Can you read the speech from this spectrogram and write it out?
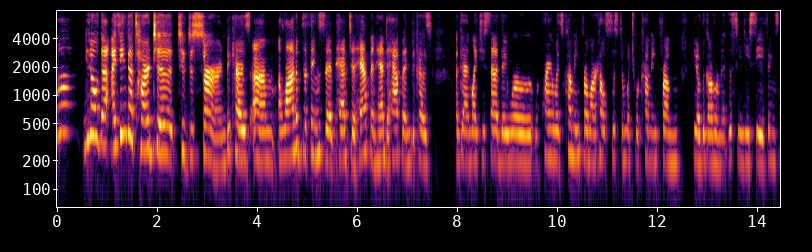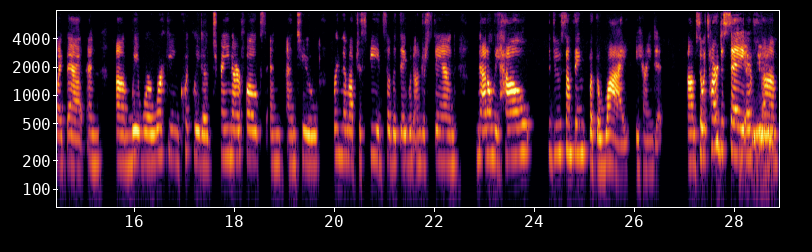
Uh, you know that I think that's hard to to discern because um, a lot of the things that had to happen had to happen because again like you said they were requirements coming from our health system which were coming from you know the government the cdc things like that and um, we were working quickly to train our folks and and to bring them up to speed so that they would understand not only how to do something, but the why behind it. Um, so it's hard to say if um,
